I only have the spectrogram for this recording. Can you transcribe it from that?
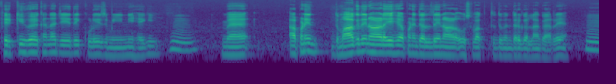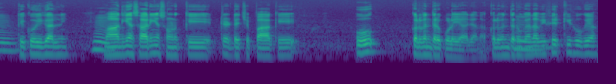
ਫਿਰ ਕੀ ਹੋਇਆ ਕਹਿੰਦਾ ਜੇ ਇਹਦੇ ਕੋਲੇ ਜ਼ਮੀਨ ਨਹੀਂ ਹੈਗੀ ਹੂੰ। ਮੈਂ ਆਪਣੇ ਦਿਮਾਗ ਦੇ ਨਾਲ ਇਹ ਆਪਣੇ ਦਿਲ ਦੇ ਨਾਲ ਉਸ ਵਕਤ ਦਵਿੰਦਰ ਗੱਲਾਂ ਕਰ ਰਿਹਾ। ਹੂੰ। ਕਿ ਕੋਈ ਗੱਲ ਨਹੀਂ। ਮਾਂ ਦੀਆਂ ਸਾਰੀਆਂ ਸੁਣ ਕੇ ਢਿੱਡ 'ਚ ਪਾ ਕੇ ਉਹ ਕੁਲਵਿੰਦਰ ਕੋਲੇ ਆ ਜਾਂਦਾ। ਕੁਲਵਿੰਦਰ ਨੂੰ ਕਹਿੰਦਾ ਵੀ ਫਿਰ ਕੀ ਹੋ ਗਿਆ?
